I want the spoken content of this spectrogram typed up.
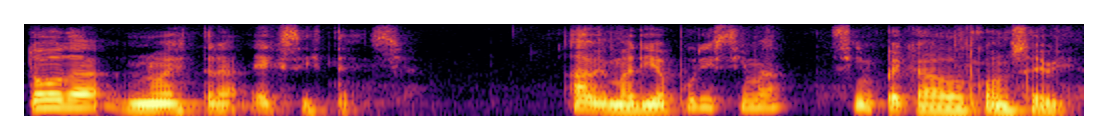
toda nuestra existencia. Ave María Purísima, sin pecado concebida.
